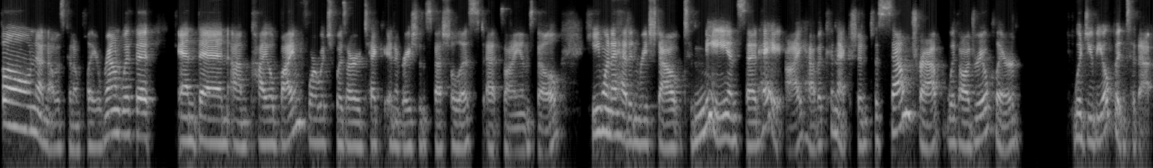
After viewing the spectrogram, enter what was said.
phone and I was going to play around with it. And then um, Kyle Beimfor, which was our tech integration specialist at Zionsville, he went ahead and reached out to me and said, Hey, I have a connection to Soundtrap with Audrey Eau Claire. Would you be open to that?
